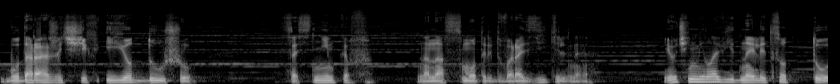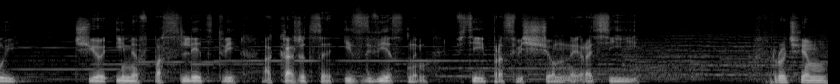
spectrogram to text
будоражащих ее душу. Со снимков на нас смотрит выразительное и очень миловидное лицо той, чье имя впоследствии окажется известным всей просвещенной России. Впрочем,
